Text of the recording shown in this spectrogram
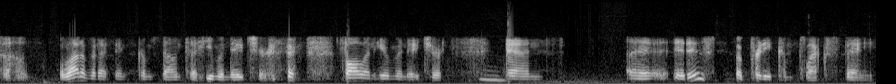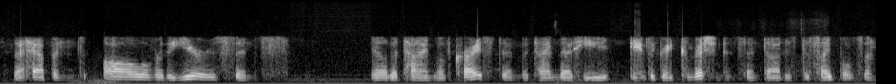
Um, a lot of it, I think, comes down to human nature, fallen human nature, and uh, it is a pretty complex thing that happened all over the years since you know the time of Christ and the time that He gave the Great Commission and sent out His disciples, and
